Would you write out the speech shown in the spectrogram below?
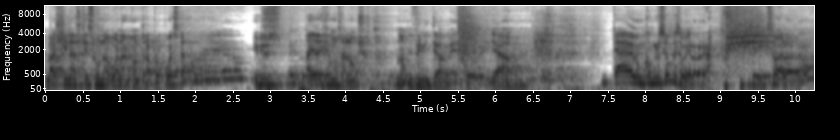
Max Chinaski es una buena contrapropuesta. Y pues ahí dejemos a Longshot, ¿no? Definitivamente, güey. Ya. Ya, en conclusión, que se vaya a la verga. Sí, a la verdad.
